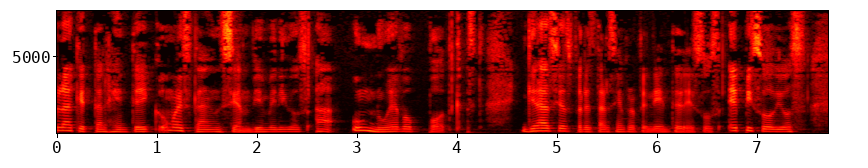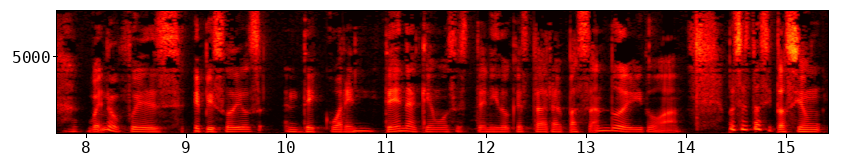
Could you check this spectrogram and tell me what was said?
Hola, ¿qué tal gente? ¿Cómo están? Sean bienvenidos a un nuevo podcast. Gracias por estar siempre pendiente de sus episodios. Bueno, pues episodios de cuarentena que hemos tenido que estar pasando debido a pues esta situación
